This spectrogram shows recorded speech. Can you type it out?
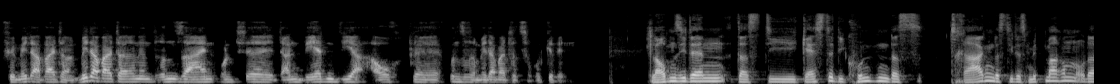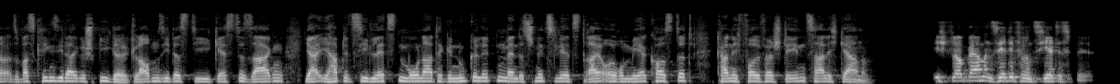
für Mitarbeiter und Mitarbeiterinnen drin sein und äh, dann werden wir auch äh, unsere Mitarbeiter zurückgewinnen. Glauben Sie denn, dass die Gäste, die Kunden das tragen, dass die das mitmachen? Oder also was kriegen Sie da gespiegelt? Glauben Sie, dass die Gäste sagen, ja, ihr habt jetzt die letzten Monate genug gelitten, wenn das Schnitzel jetzt drei Euro mehr kostet, kann ich voll verstehen, zahle ich gerne. Ich glaube, wir haben ein sehr differenziertes Bild.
